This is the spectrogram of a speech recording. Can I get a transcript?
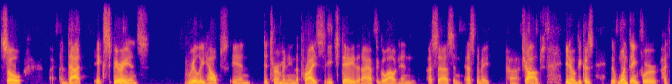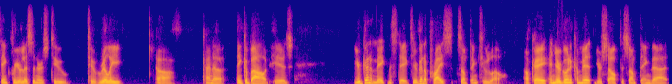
so that experience really helps in determining the price each day that I have to go out and assess and estimate uh, jobs. You know, because the one thing for I think for your listeners to to really uh, kind of think about is you're going to make mistakes. You're going to price something too low okay? And you're going to commit yourself to something that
